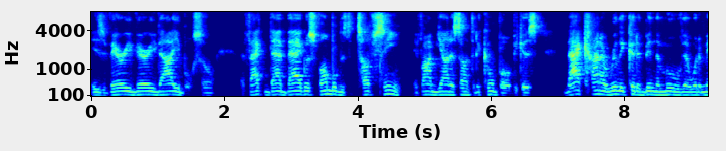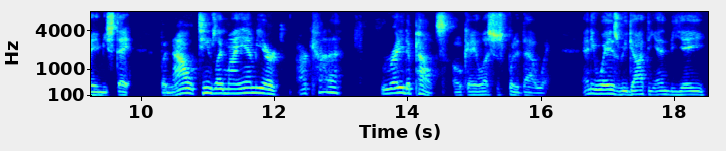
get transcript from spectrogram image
is very, very valuable. So the fact that that bag was fumbled is a tough scene if I'm Giannis Antetokounmpo because that kind of really could have been the move that would have made me stay. But now teams like Miami are are kind of ready to pounce. Okay, let's just put it that way. Anyways, we got the NBA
